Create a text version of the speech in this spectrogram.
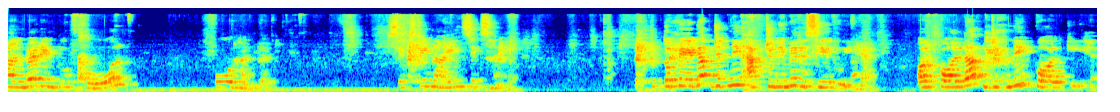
hundred into four four hundred. Sixty nine six hundred. तो पेड अप जितनी एक्चुअली में रिसीव हुई है और कॉल्ड अप जितनी कॉल की है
